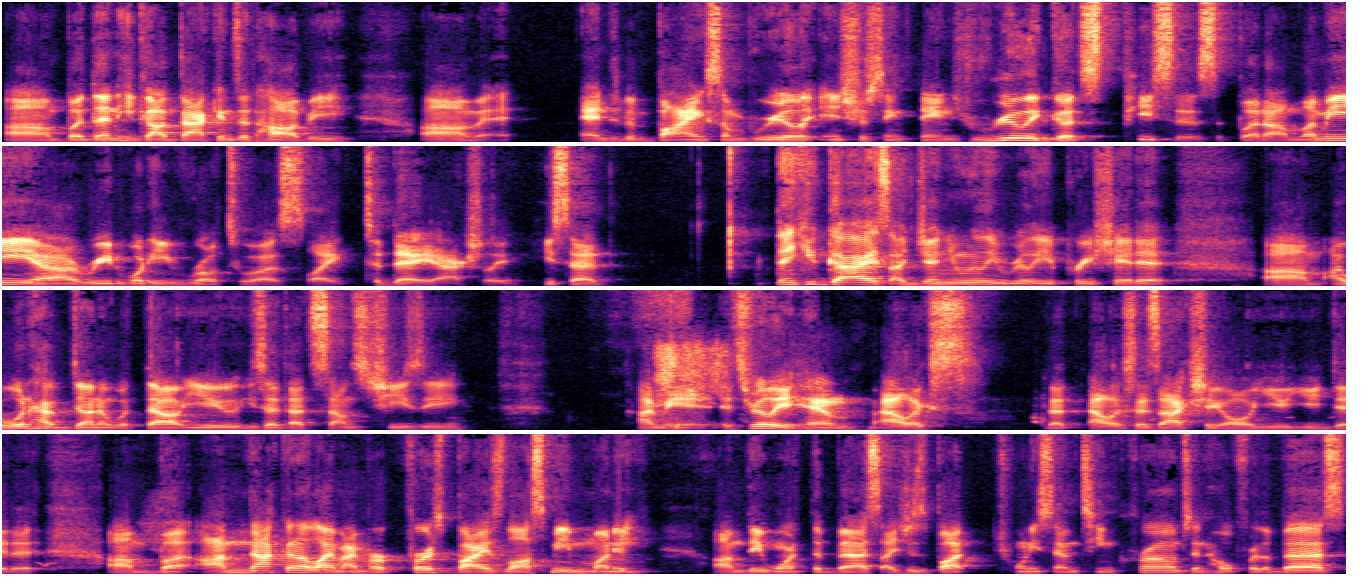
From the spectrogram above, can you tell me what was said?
Um, but then he got back into the hobby. Um, and has been buying some really interesting things, really good pieces. But um, let me uh, read what he wrote to us like today. Actually, he said, "Thank you guys. I genuinely really appreciate it. Um, I wouldn't have done it without you." He said that sounds cheesy. I mean, it's really him, Alex. That Alex is actually all you. You did it. Um, but I'm not gonna lie. My first buys lost me money. Um, they weren't the best. I just bought 2017 Chromes and hope for the best.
